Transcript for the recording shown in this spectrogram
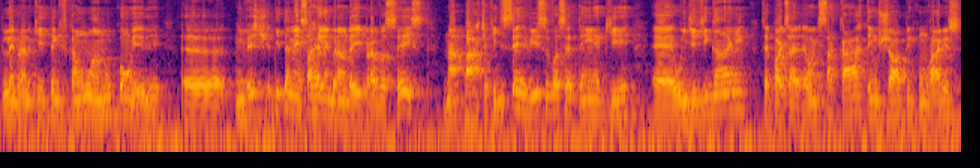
Lembrando que tem que ficar um ano com ele uh, investido. E também só relembrando aí para vocês, na parte aqui de serviço você tem aqui é, o Indique Ganhe, você pode é onde sacar, tem o shopping com vários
